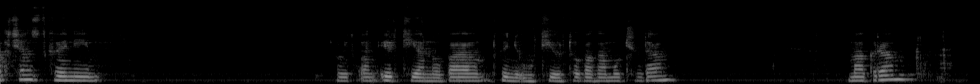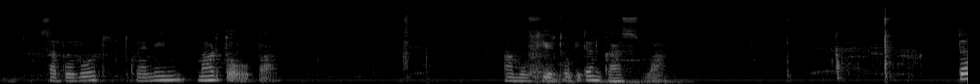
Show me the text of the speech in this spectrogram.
აქ ჩანს თქვენი როიტყვან ერთიანობა, თქვენი ურთიერთობა გამოჩნდა. მაგრამ საბოლოოდ თქვენი მარტოობა ამ ურთიერთობიდან გასვლა. და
